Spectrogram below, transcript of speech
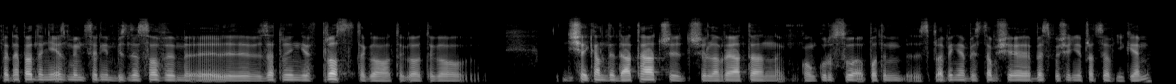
tak naprawdę nie jest moim celem biznesowym y, zatrudnienie wprost tego, tego, tego dzisiaj kandydata czy, czy laureata konkursu, a potem sprawienia, by stał się bezpośrednio pracownikiem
